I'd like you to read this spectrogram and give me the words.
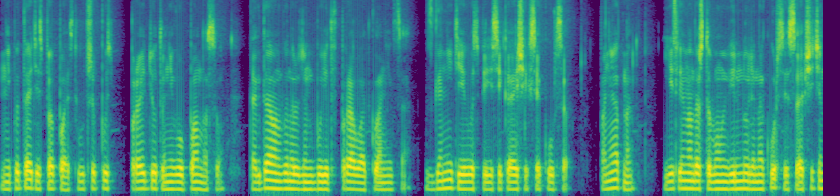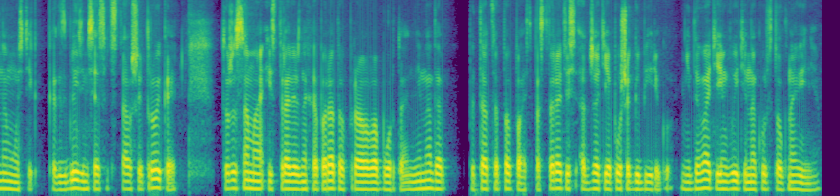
Не пытайтесь попасть, лучше пусть пройдет у него по носу. Тогда он вынужден будет вправо отклониться. Сгоните его с пересекающихся курсов. Понятно? Если надо, чтобы мы вильнули на курсе, сообщите на мостик. Как сблизимся с отставшей тройкой, то же самое из траверзных аппаратов правого борта. Не надо пытаться попасть. Постарайтесь отжать япошек к берегу. Не давайте им выйти на курс столкновения.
